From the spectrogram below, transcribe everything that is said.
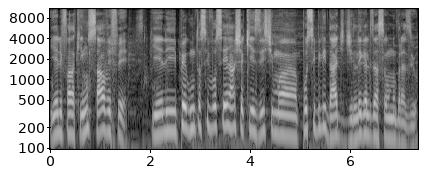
E ele fala aqui, um salve, Fê. E ele pergunta se você acha que existe uma possibilidade de legalização no Brasil.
